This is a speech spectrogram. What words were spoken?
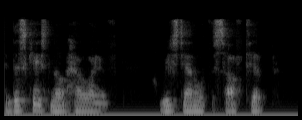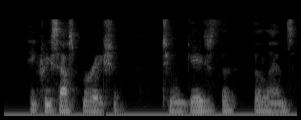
In this case, note how I have reached down with the soft tip, increase aspiration, to engage the, the lens,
